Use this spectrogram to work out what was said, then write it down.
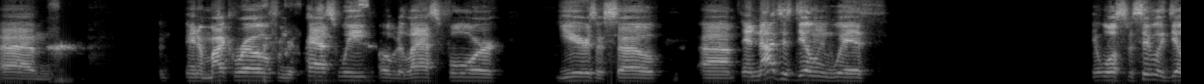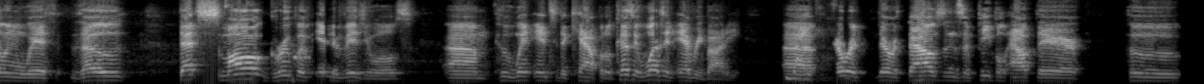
um, in a micro from the past week over the last four years or so, um, and not just dealing with, well, specifically dealing with those that small group of individuals um, who went into the Capitol because it wasn't everybody. Uh, right. There were there were thousands of people out there who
